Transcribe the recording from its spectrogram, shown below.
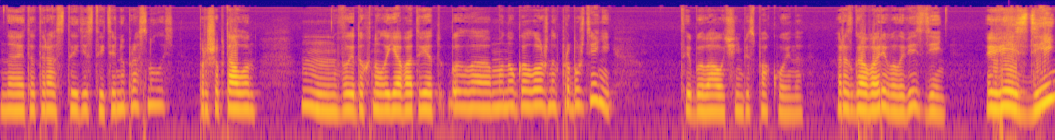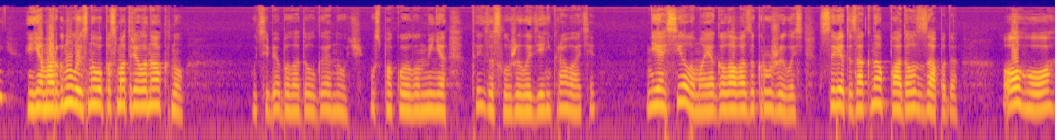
«На этот раз ты действительно проснулась?» – прошептал он. «М -м, выдохнула я в ответ. «Было много ложных пробуждений?» «Ты была очень беспокойна. Разговаривала весь день». «Весь день?» Я моргнула и снова посмотрела на окно. «У тебя была долгая ночь», — успокоил он меня. «Ты заслужила день кровати». Я села, моя голова закружилась. Свет из окна падал с запада. «Ого!»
